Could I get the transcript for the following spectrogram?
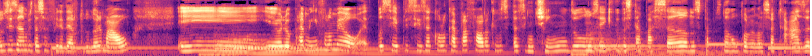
os exames da sua filha deram tudo normal. E, e olhou para mim e falou: Meu, é, você precisa colocar para fora o que você tá sentindo. Não sei o que você tá passando, se tá passando algum problema na sua casa,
